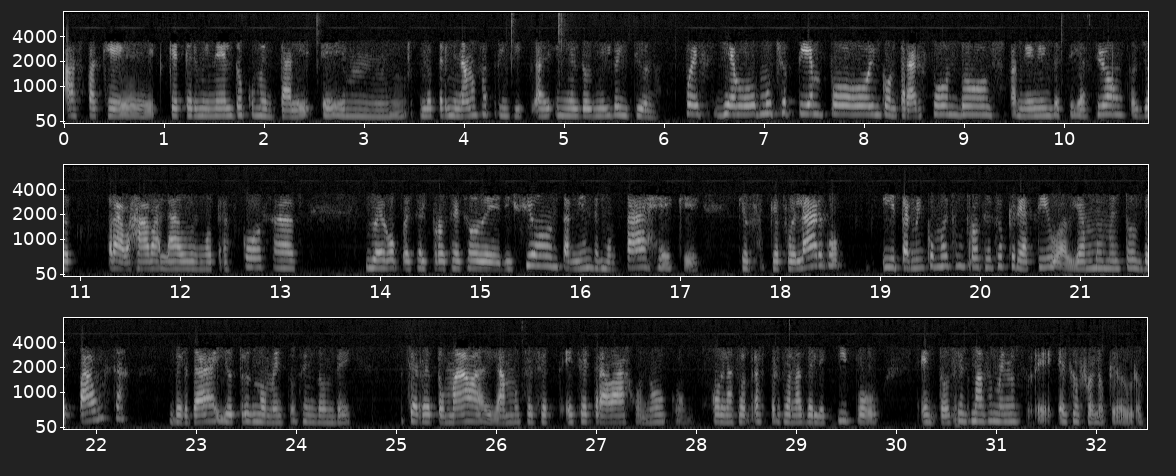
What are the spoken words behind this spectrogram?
hasta que, que terminé el documental. Eh, lo terminamos a en el 2021. Pues llevó mucho tiempo encontrar fondos, también investigación, pues yo trabajaba al lado en otras cosas, luego pues el proceso de edición, también de montaje, que, que, fue largo, y también como es un proceso creativo, había momentos de pausa, ¿verdad? Y otros momentos en donde se retomaba, digamos, ese, ese trabajo, ¿no? Con, con las otras personas del equipo. Entonces, más o menos, eh, eso fue lo que duró.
